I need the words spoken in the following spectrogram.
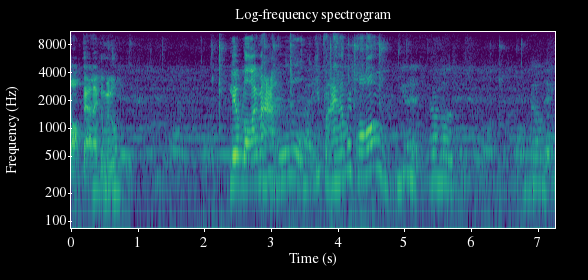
ออกแต่อะไรก็ไม่รู้ เรียบร้อยมาหากูยี่ปลายแล้วไม่พร้อม Unit promoted. Building.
